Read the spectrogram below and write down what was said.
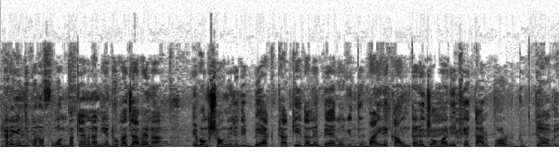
এখানে কিন্তু কোনো ফোন বা ক্যামেরা নিয়ে ঢোকা যাবে না। এবং সঙ্গে যদি ব্যাগ থাকে, তাহলে ব্যাগও কিন্তু বাইরে কাউন্টারে জমা রেখে তারপর ঢুকতে হবে।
